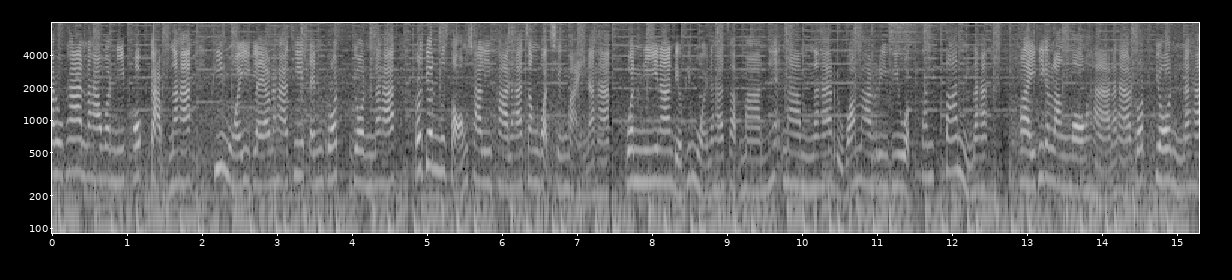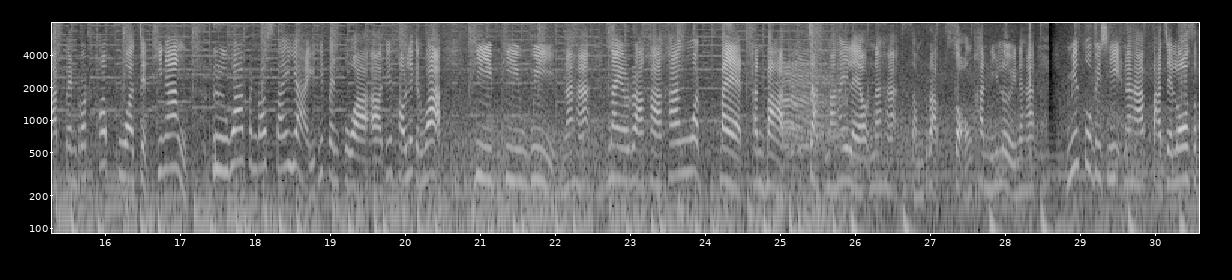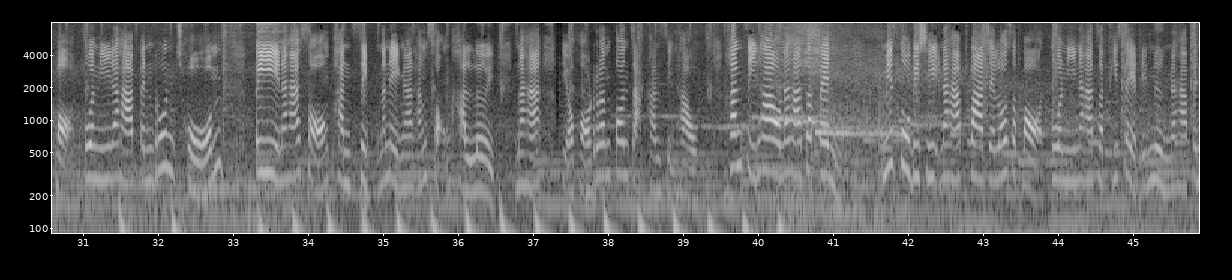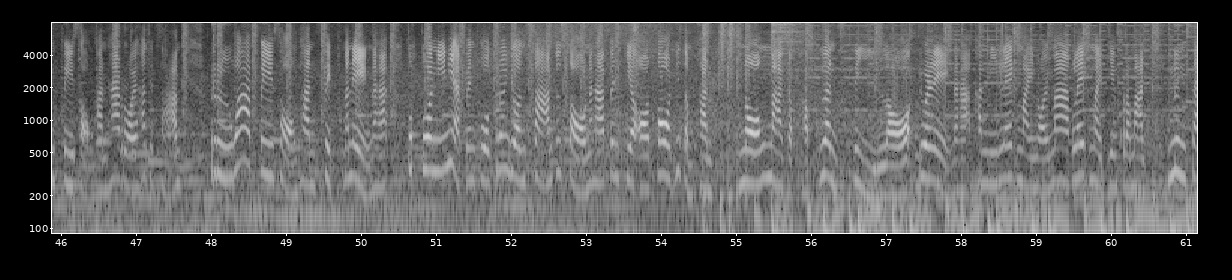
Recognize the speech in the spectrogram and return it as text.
คะทุกท่านนะคะ วันนี้พบกับนะคะพี่หมวยอีกแล้วนะคะ ที่เต็นท์รถยนต์นะคะ รถยนต์มือสองชาลีคานะคะ จังหวัดเชียงใหม่นะคะ วันนี้นะเดี๋ยวพี่หมวยนะคะจะมาแนะนำนะคะ หรือว่ามารีวิวแบบสั้นๆนะคะ ใครที่กำลังมองหานะคะ รถยนต์นะคะ เป็นรถครอบครัว 7 ที่นั่ง หรือว่าเป็นรถไซส์ใหญ่ที่เป็นตัวที่เขาเรียกกันว่า PPV นะคะในราคาค่างวด 8,000 บาท จัดมาให้แล้วนะคะสำหรับ 2 คันนี้เลยนะคะมิตซูบิชินะคะปาเจโร่สปอร์ตตัวนี้นะคะเป็นรุ่นโฉมปีนะคะ2010 นั่นเองนะคะทั้ง 2 คันเลยนะคะเดี๋ยวขอเริ่มต้นจากคันสีเทา คันสีเทานะคะจะเป็น มิตซูบิชินะคะปาเจโร่สปอร์ตตัวนี้นะคะจะพิเศษนิดนึงนะคะ เป็นปี 2553 หรือว่าปี 2010 นั่นเองนะคะ ตัวตัวนี้เนี่ยเป็นตัวเครื่องยนต์ 3.2 นะคะ เป็นเกียร์ออโต้ที่สำคัญน้องมากับขับเคลื่อน 4 ล้อด้วยนั่นเองนะคะ คันนี้เลขใหม่น้อยมาก เลขใหม่เพียงประมาณ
